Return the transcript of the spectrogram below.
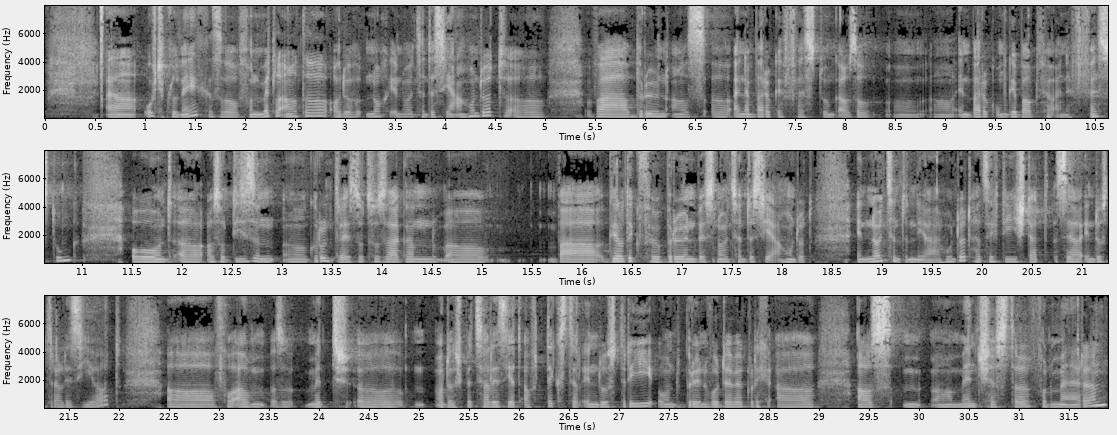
Äh, ursprünglich, also von Mittelalter oder noch im 19. Jahrhundert, äh, war Brünn als äh, eine barocke Festung, also in Barock umgebaut für eine Festung. Und also diesen Grundriss sozusagen war gültig für Brünn bis 19. Jahrhundert. Im 19. Jahrhundert hat sich die Stadt sehr industrialisiert, äh, vor allem also mit äh, oder spezialisiert auf Textilindustrie und Brünn wurde wirklich äh, als äh, Manchester von Mähren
